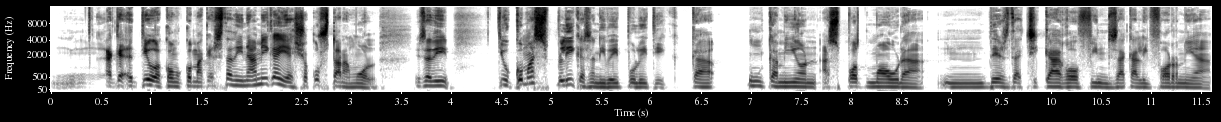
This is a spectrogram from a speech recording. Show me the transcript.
mm, tio, com, com aquesta dinàmica i això costarà molt. És a dir, tio, com expliques a nivell polític que un camió es pot moure mm, des de Chicago fins a Califòrnia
